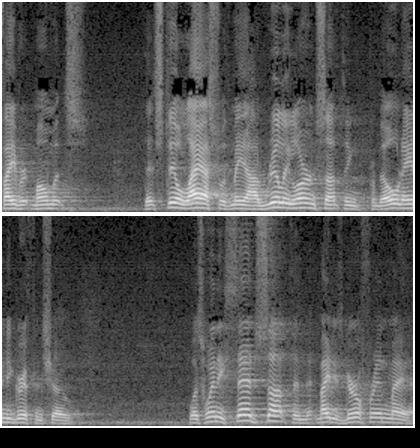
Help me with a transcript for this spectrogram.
favorite moments that still lasts with me, I really learned something from the old Andy Griffin show, was when he said something that made his girlfriend mad.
